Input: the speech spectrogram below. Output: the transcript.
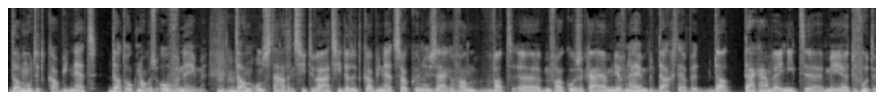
Dan moet het kabinet dat ook nog eens overnemen. Mhm. Dan ontstaat een situatie dat het kabinet zou kunnen zeggen... van wat eh, mevrouw Kozakaya en meneer Van Heijen bedacht hebben... Dat, daar gaan wij niet eh, mee uit de voeten.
